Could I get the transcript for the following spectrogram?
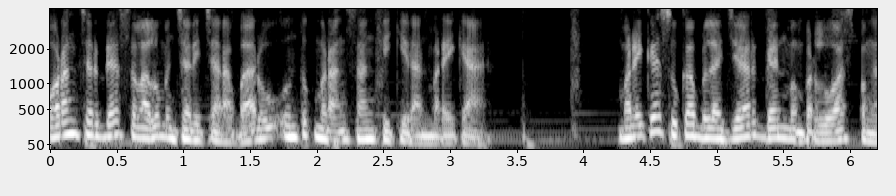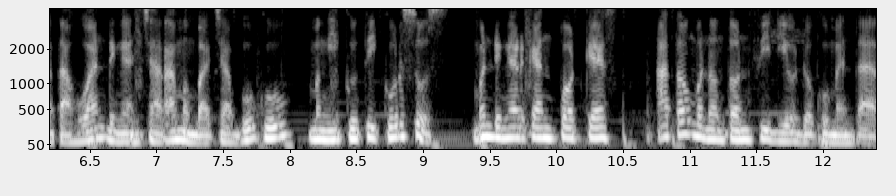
Orang cerdas selalu mencari cara baru untuk merangsang pikiran mereka. Mereka suka belajar dan memperluas pengetahuan dengan cara membaca buku, mengikuti kursus, mendengarkan podcast, atau menonton video dokumenter.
